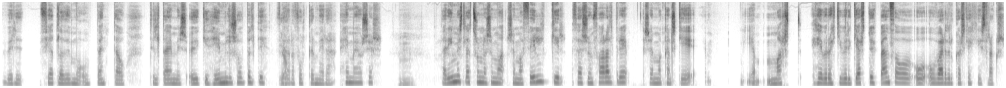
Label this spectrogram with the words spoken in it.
verið fjallaðum og bent á til dæmis aukið heimilisofbeldi þegar að fólk er meira heima hjá sér. Mm. Það er ímislegt svona sem að, sem að fylgir þessum faraldri sem að kannski, já, margt hefur ekki verið gert upp ennþá og, og, og verður kannski ekki strax.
